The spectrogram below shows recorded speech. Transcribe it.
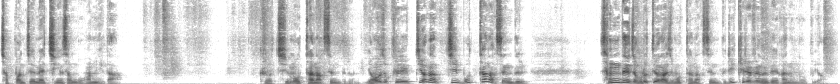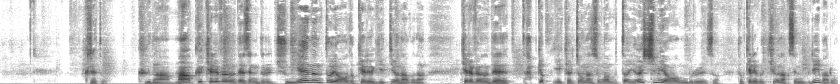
첫 번째 매칭에 성공합니다. 그렇지 못한 학생들은 영어 독해력이 뛰어나지 못한 학생들 상대적으로 뛰어나지 못한 학생들이 캐리비안 의대에 가는 거고요. 그래도 그나마 그 캐리비안 의대생들 중에는 또 영어 독해력이 뛰어나거나 캐리비안 의대 합격이 결정난 순간부터 열심히 영어 공부를 해서 독해력을 키운 학생들이 바로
